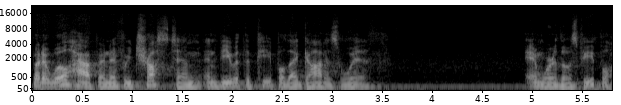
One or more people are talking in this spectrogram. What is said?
But it will happen if we trust Him and be with the people that God is with. And we're those people.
